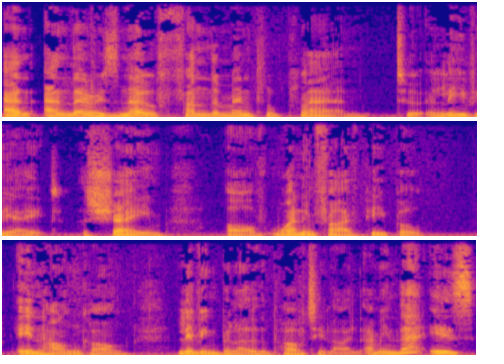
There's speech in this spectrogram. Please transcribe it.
And and there is no fundamental plan to alleviate the shame of one in five people in Hong Kong living below the poverty line. I mean that is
